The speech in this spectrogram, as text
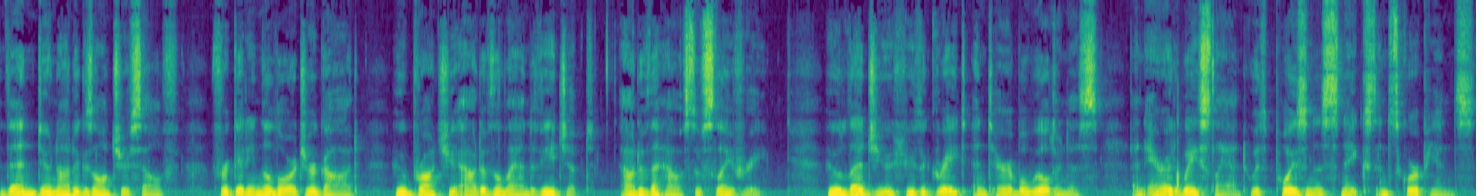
then do not exalt yourself, forgetting the Lord your God, who brought you out of the land of Egypt, out of the house of slavery, who led you through the great and terrible wilderness an arid wasteland with poisonous snakes and scorpions.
